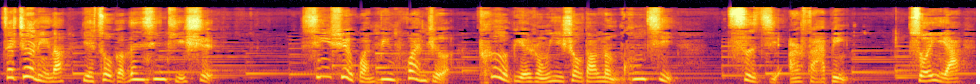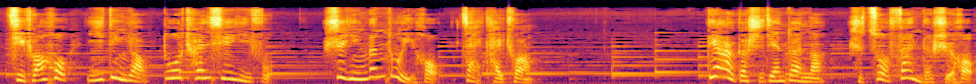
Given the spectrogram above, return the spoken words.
在这里呢，也做个温馨提示：心血管病患者特别容易受到冷空气刺激而发病，所以啊，起床后一定要多穿些衣服，适应温度以后再开窗。第二个时间段呢，是做饭的时候，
